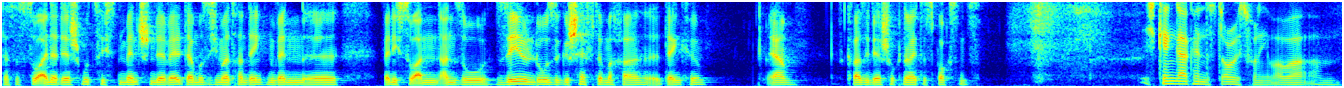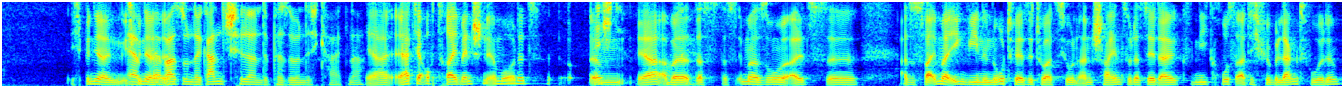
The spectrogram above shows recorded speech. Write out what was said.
Das ist so einer der schmutzigsten Menschen der Welt. Da muss ich immer dran denken, wenn, äh, wenn ich so an, an so seelenlose Geschäftemacher äh, denke. Ja, quasi der Schuckneid des Boxens. Ich kenne gar keine Stories von ihm, aber ähm, ich bin ja, ich er, bin ja, er war so eine ganz schillernde Persönlichkeit, ne? Ja, er hat ja auch drei Menschen ermordet. Ähm, Echt? Ähm, ja, aber okay. das, das immer so als, äh, also es war immer irgendwie eine Notwehrsituation anscheinend, sodass er da nie großartig für belangt wurde.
